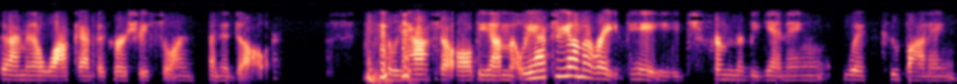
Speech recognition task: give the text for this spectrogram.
that I'm going to walk out of the grocery store and spend a dollar. so we have to all be on the we have to be on the right page from the beginning with couponing.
